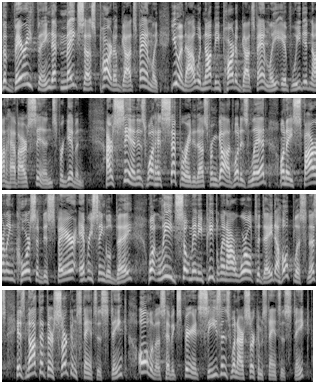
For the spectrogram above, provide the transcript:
the very thing that makes us part of God's family. You and I would not be part of God's family if we did not have our sins forgiven. Our sin is what has separated us from God, what has led on a spiraling course of despair every single day. What leads so many people in our world today to hopelessness is not that their circumstances stink. All of us have experienced seasons when our circumstances stink.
